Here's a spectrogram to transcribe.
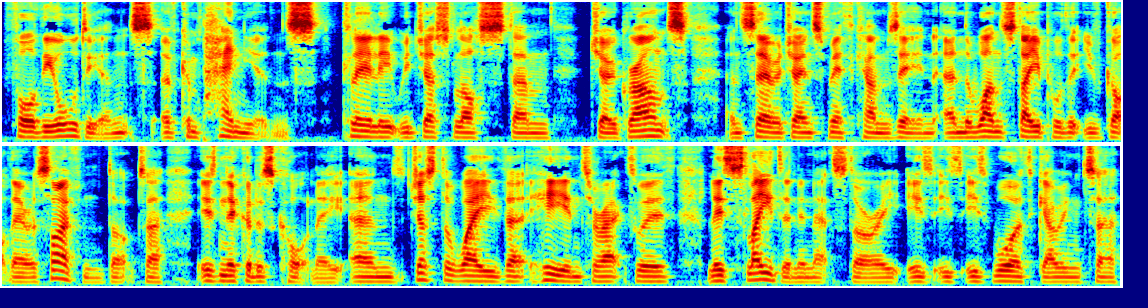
for the audience of companions. Clearly, we just lost um, Jo Grant, and Sarah Jane Smith comes in, and the one staple that you've got there, aside from the Doctor, is Nicholas Courtney, and just the way that he interacts with Liz Sladen in that story is is, is worth going to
